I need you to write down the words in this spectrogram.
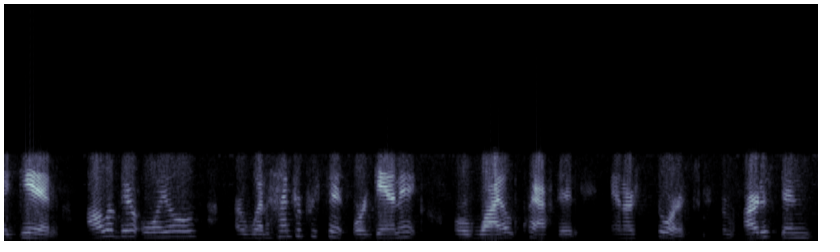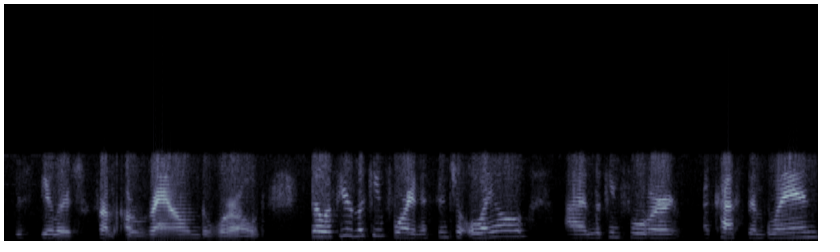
Again, all of their oils are 100% organic or wildcrafted and are sourced from artisan distillers from around the world. So if you're looking for an essential oil, uh, looking for a custom blend,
